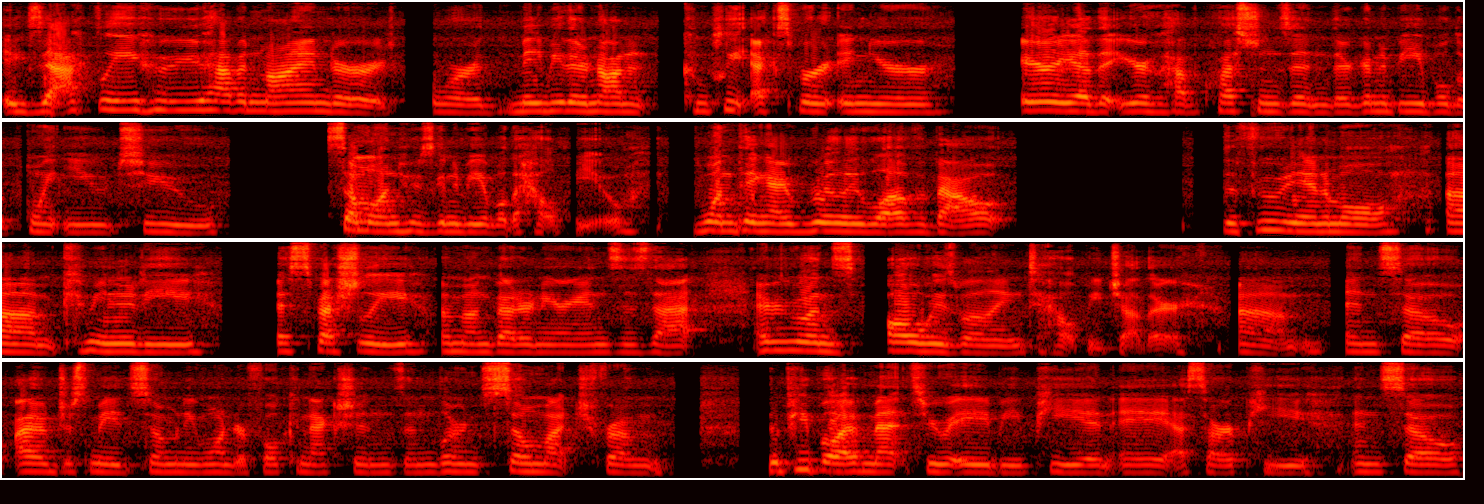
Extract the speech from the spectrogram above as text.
exactly who you have in mind or or maybe they're not a complete expert in your area that you have questions in, they're going to be able to point you to someone who's going to be able to help you. One thing I really love about the food animal um, community, especially among veterinarians, is that everyone's always willing to help each other. Um, and so I've just made so many wonderful connections and learned so much from the people I've met through AABP and ASRP. And so,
